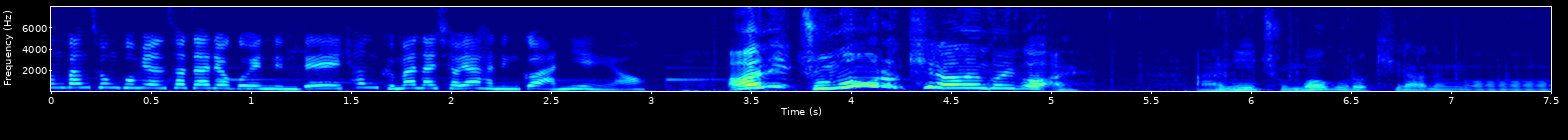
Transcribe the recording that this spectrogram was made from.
형 방송 보면서 자려고 했는데 형 그만하셔야 하는 거 아니에요. 아니 주먹으로 킬하는 거 이거 아니 주먹으로 킬하는 거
